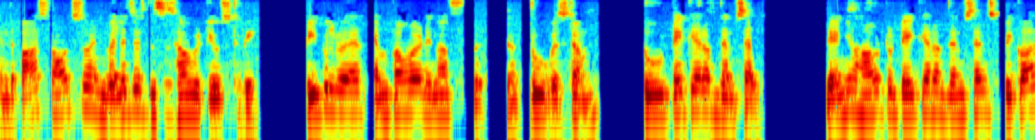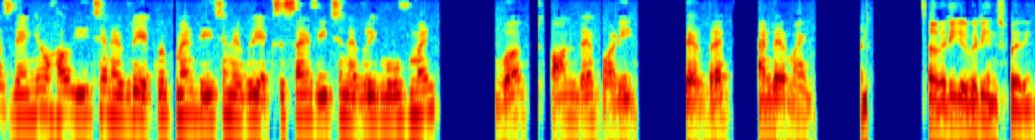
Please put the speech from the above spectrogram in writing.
In the past, also in villages, this is how it used to be. People were empowered enough uh, through wisdom to take care of themselves. They knew how to take care of themselves because they knew how each and every equipment, each and every exercise, each and every movement worked on their body, their breath, and their mind. Very very inspiring.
